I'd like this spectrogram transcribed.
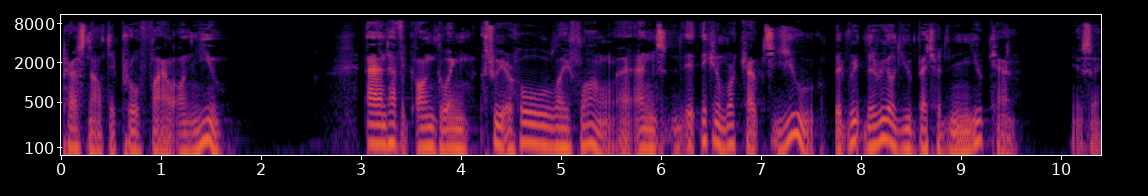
personality profile on you and have it ongoing through your whole life long. And they can work out you, the real you better than you can, you see.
